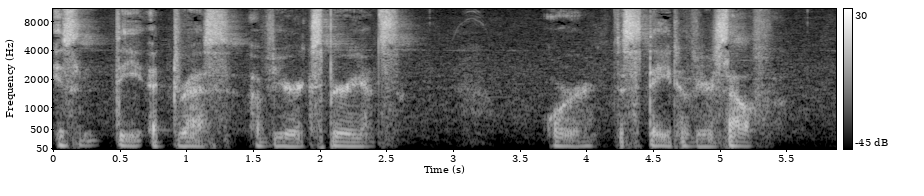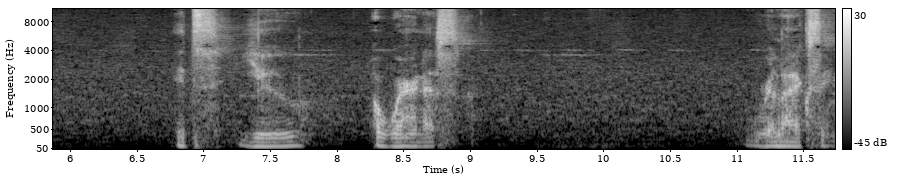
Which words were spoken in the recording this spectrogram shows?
isn't the address of your experience or the state of yourself. It's you awareness relaxing.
